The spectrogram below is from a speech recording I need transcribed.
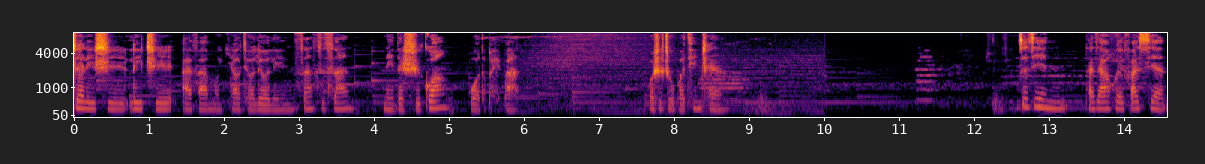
这里是荔枝 FM 幺九六零三四三，你的时光，我的陪伴。我是主播清晨。最近大家会发现，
